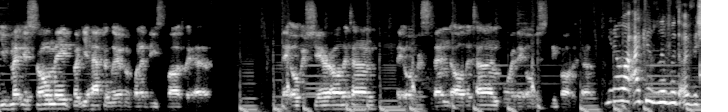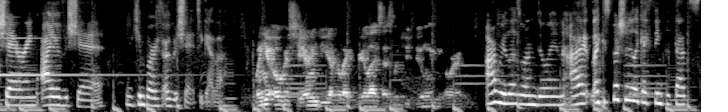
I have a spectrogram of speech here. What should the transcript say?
You've met your soulmate, but you have to live with one of these flaws they have. They overshare all the time, they overspend all the time, or they oversleep all the time. You know what? I can live with oversharing. I overshare. We can both overshare together. When you're oversharing, do you ever like realize that's what you're doing, or I realize what I'm doing. I like, especially like, I think that that's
